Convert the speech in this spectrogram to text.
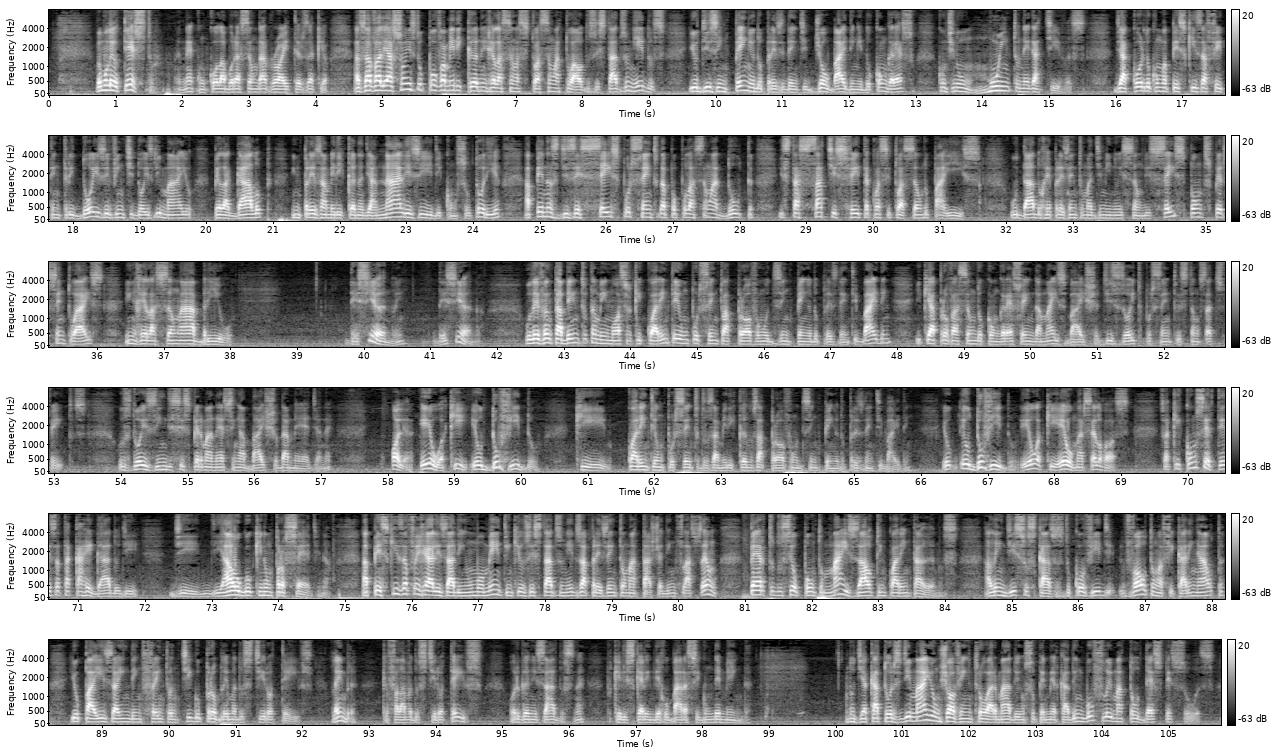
Vamos ler o texto? Né, com colaboração da Reuters aqui. Ó. As avaliações do povo americano em relação à situação atual dos Estados Unidos e o desempenho do presidente Joe Biden e do Congresso continuam muito negativas. De acordo com uma pesquisa feita entre 2 e 22 de maio pela Gallup, empresa americana de análise e de consultoria, apenas 16% da população adulta está satisfeita com a situação do país. O dado representa uma diminuição de 6 pontos percentuais em relação a abril desse ano, hein? Desse ano. O levantamento também mostra que 41% aprovam o desempenho do presidente Biden e que a aprovação do Congresso é ainda mais baixa, 18% estão satisfeitos. Os dois índices permanecem abaixo da média, né? Olha, eu aqui, eu duvido que 41% dos americanos aprovam o desempenho do presidente Biden. Eu, eu duvido. Eu aqui, eu, Marcelo Rossi. Isso aqui com certeza está carregado de, de, de algo que não procede. Não. A pesquisa foi realizada em um momento em que os Estados Unidos apresentam uma taxa de inflação perto do seu ponto mais alto em 40 anos. Além disso, os casos do Covid voltam a ficar em alta e o país ainda enfrenta o antigo problema dos tiroteios. Lembra que eu falava dos tiroteios organizados, né? Porque eles querem derrubar a segunda emenda. No dia 14 de maio, um jovem entrou armado em um supermercado em Buffalo e matou 10 pessoas,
